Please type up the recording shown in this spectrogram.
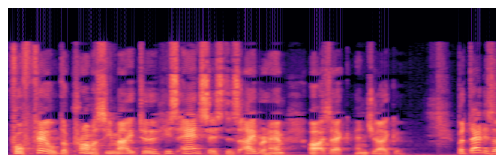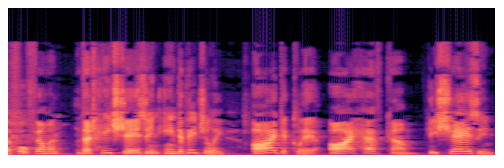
fulfilled the promise he made to his ancestors, Abraham, Isaac, and Jacob. But that is a fulfillment that he shares in individually. I declare, I have come. He shares in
